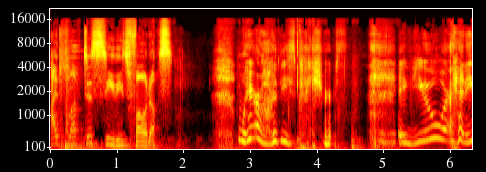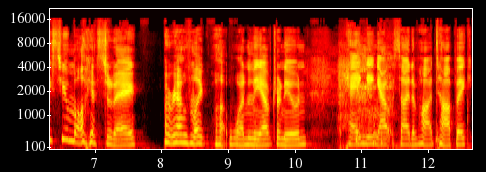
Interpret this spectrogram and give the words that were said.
I'd love to see these photos. Where are these pictures? If you were at Eastview Mall yesterday around like what one in the afternoon, hanging outside of Hot Topic,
